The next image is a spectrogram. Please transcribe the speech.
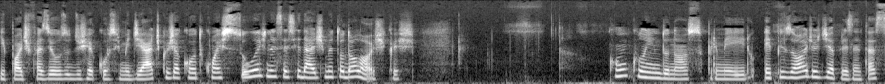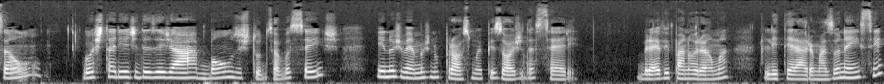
e pode fazer uso dos recursos midiáticos de acordo com as suas necessidades metodológicas. Concluindo nosso primeiro episódio de apresentação, gostaria de desejar bons estudos a vocês e nos vemos no próximo episódio da série Breve Panorama Literário Amazonense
